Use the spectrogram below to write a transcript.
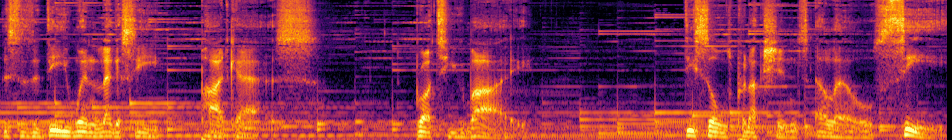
This is the D Win Legacy podcast brought to you by D Souls Productions LLC.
